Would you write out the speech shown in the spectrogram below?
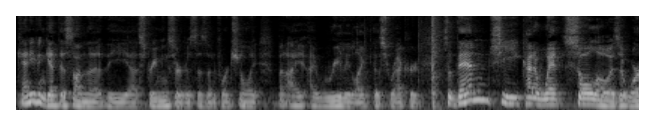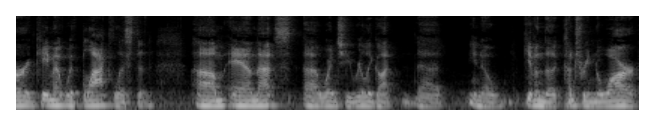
can't even get this on the, the uh, streaming services, unfortunately, but I, I really like this record. So then she kind of went solo, as it were, and came out with Blacklisted. Um, and that's uh, when she really got, uh, you know, given the country noir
